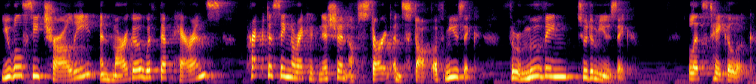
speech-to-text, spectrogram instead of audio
you will see Charlie and Margot with their parents practicing recognition of start and stop of music through moving to the music. Let's take a look.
